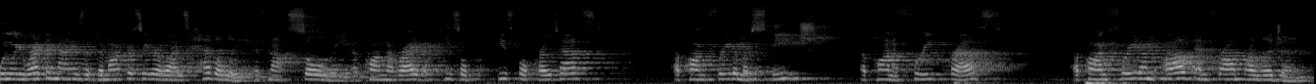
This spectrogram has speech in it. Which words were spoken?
when we recognize that democracy relies heavily, if not solely, upon the right of peaceful, peaceful protest, upon freedom of speech, upon a free press, upon freedom of and from religion,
